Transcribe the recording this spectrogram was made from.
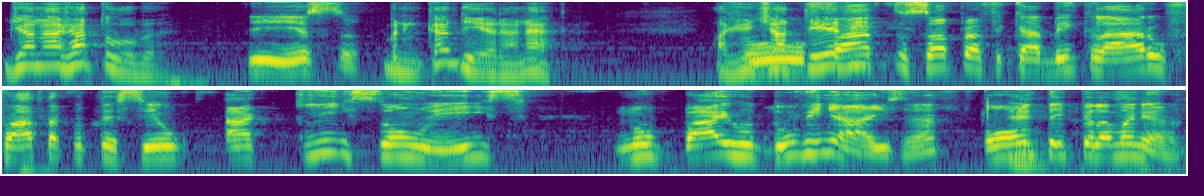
de Anajatuba? Isso. Brincadeira, né? A gente o já teve. fato, só para ficar bem claro, o fato aconteceu aqui em São Luís, no bairro do Vinhais, né? Ontem é. pela manhã.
